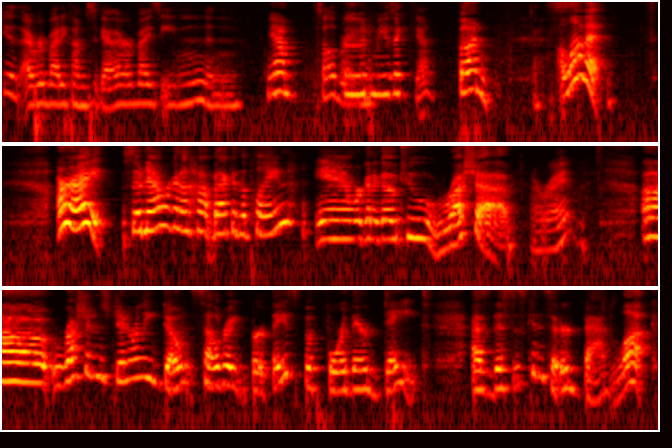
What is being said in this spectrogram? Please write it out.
Yeah, everybody comes together everybody's eating and yeah, celebrating food, music, Yeah. fun. Yes. I love it. All right, so now we're gonna hop back in the plane and we're gonna go to Russia. all right Uh, Russians generally don't celebrate birthdays before their date, as this is considered bad luck.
